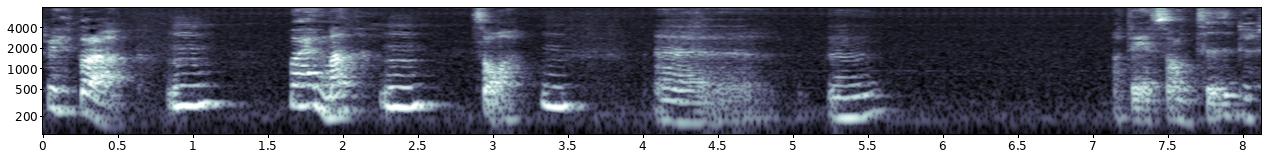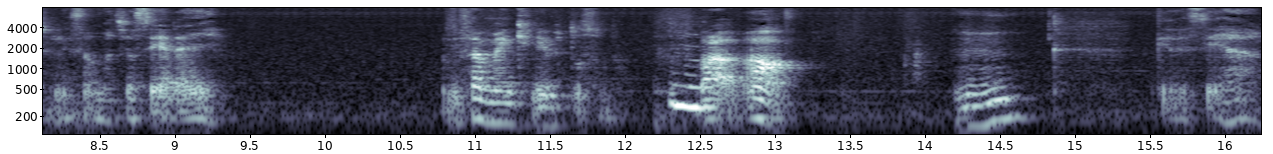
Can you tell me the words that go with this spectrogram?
Du vet bara. Vara hemma. Så. Eh, mm. Att det är sån tid liksom att jag ser dig ungefär med en knut och så. Bara, ja. Mm. Ska vi se här.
